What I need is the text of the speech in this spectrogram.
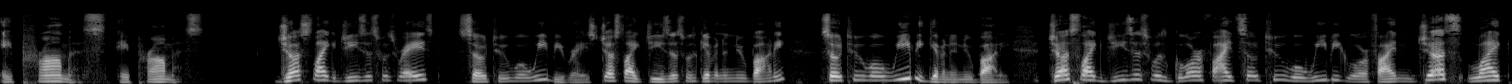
a promise. A promise. Just like Jesus was raised, so too will we be raised. Just like Jesus was given a new body, so too will we be given a new body. Just like Jesus was glorified, so too will we be glorified. And just like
